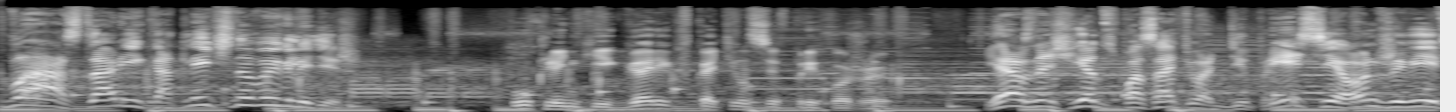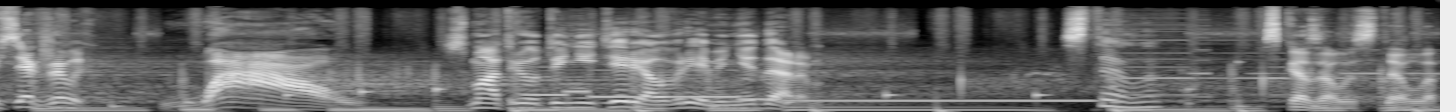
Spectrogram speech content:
«Ва, старик, отлично выглядишь!» Пухленький Гарик вкатился в прихожую. «Я, значит, еду спасать его от депрессии, он живее всех живых!» «Вау! Смотрю, ты не терял времени даром!» «Стелла», — сказала Стелла.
